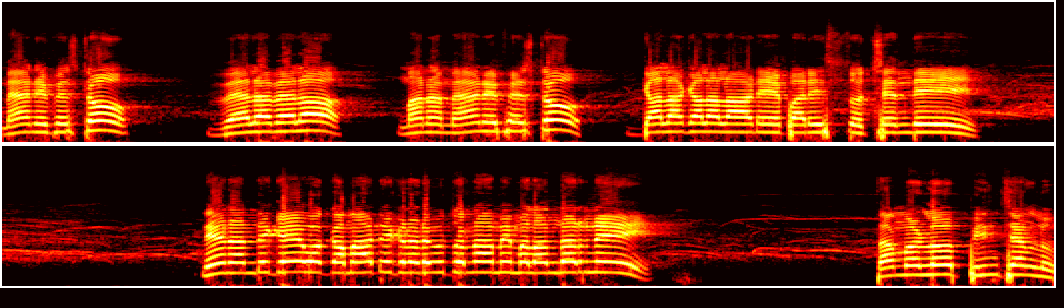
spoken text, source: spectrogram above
మేనిఫెస్టో వెలవెల మన మేనిఫెస్టో గలగలలాడే పరిస్థితి వచ్చింది. నేను అందుకే ఒక మాట ఇక్కడ అడుగుతున్నా మిమ్మల్ని అందరినీ. తమ్ముళ్ళు పింఛన్లు.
